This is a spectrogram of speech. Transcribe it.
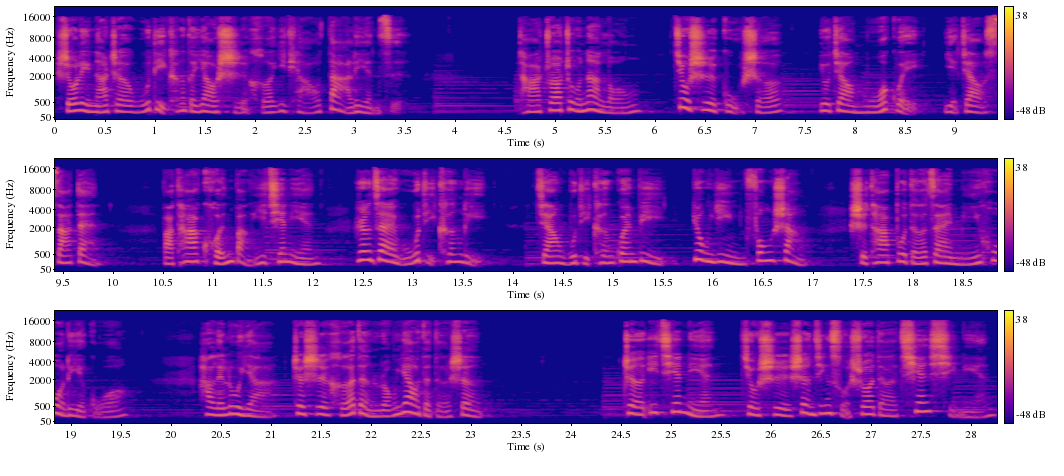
手里拿着无底坑的钥匙和一条大链子。他抓住那龙，就是古蛇，又叫魔鬼，也叫撒旦，把他捆绑一千年，扔在无底坑里，将无底坑关闭，用印封上，使他不得再迷惑列国。哈利路亚！这是何等荣耀的得胜！这一千年就是圣经所说的千禧年。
